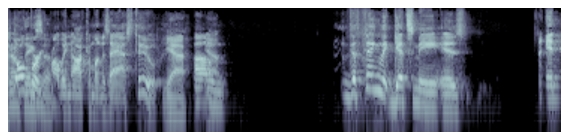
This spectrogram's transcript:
Because don't think Goldberg so. probably knocked him on his ass too. yeah, yeah. The thing that gets me is, and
